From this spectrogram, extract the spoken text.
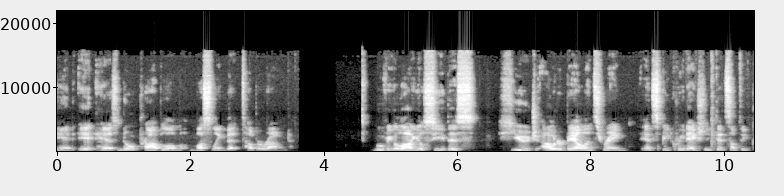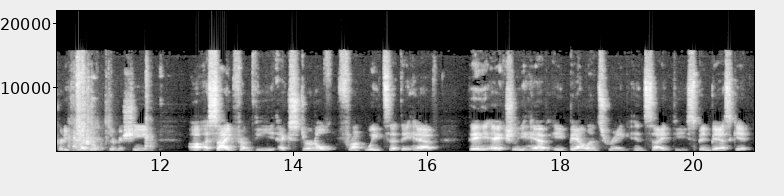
and it has no problem muscling that tub around. Moving along, you'll see this huge outer balance ring. And Speed Queen actually did something pretty clever with their machine. Uh, aside from the external front weights that they have, they actually have a balance ring inside the spin basket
